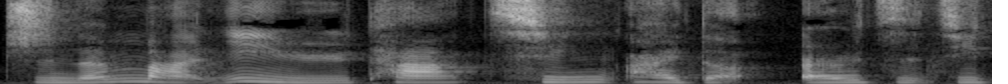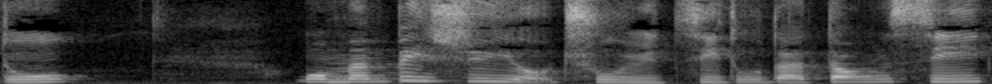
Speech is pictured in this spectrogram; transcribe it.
只能满意于他亲爱的儿子基督。我们必须有出于基督的东西，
